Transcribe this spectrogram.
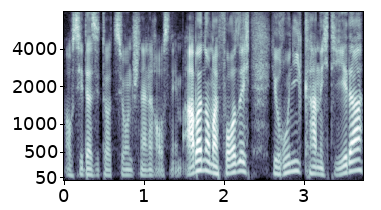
aus jeder Situation schnell rausnehmen. Aber nochmal Vorsicht, Ironie kann nicht jeder.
